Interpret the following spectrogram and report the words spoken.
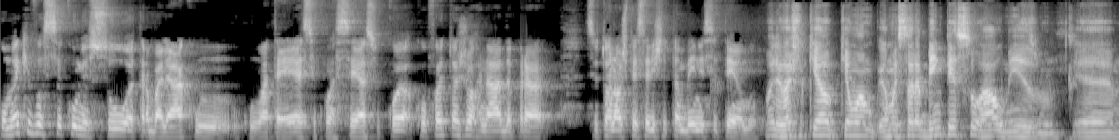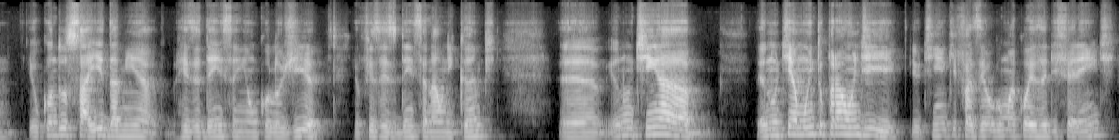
Como é que você começou a trabalhar com, com ATS, com acesso? Qual, qual foi a tua jornada para se tornar um especialista também nesse tema? Olha, eu acho que é, que é, uma, é uma história bem pessoal mesmo. É, eu, quando saí da minha residência em oncologia, eu fiz residência na Unicamp, é, eu não tinha eu não tinha muito para onde ir. Eu tinha que fazer alguma coisa diferente.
